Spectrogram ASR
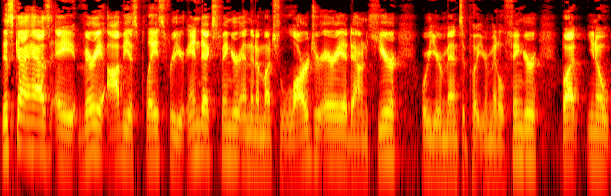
This guy has a very obvious place for your index finger and then a much larger area down here where you're meant to put your middle finger. But, you know,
